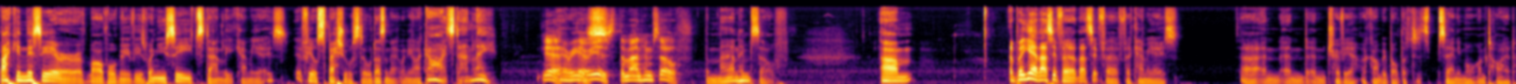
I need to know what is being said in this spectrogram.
back in this era of Marvel movies when you see Stan Lee cameos. It feels special still, doesn't it? When you're like, oh, it's Stan Lee, Yeah, There he there he is. is, the man himself. the man himself. Um, but yeah, that's it for that's it for for cameos uh, and and and trivia. I can't be bothered to say anymore. I'm tired.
